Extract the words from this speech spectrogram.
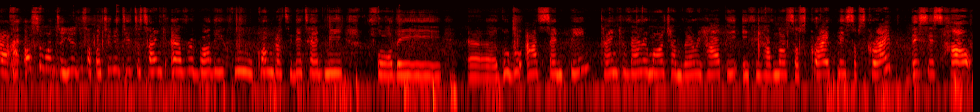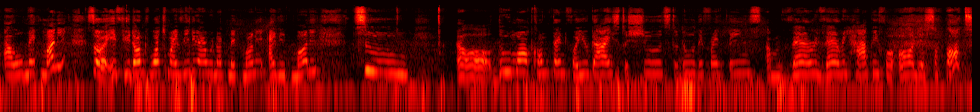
Yeah, I also want to use this opportunity to thank everybody who congratulated me for the uh, Google AdSense pin. Thank you very much. I'm very happy. If you have not subscribed, please subscribe. This is how I will make money. So if you don't watch my video, I will not make money. I need money to uh, do more content for you guys to shoot to do different things i'm very very happy for all your support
